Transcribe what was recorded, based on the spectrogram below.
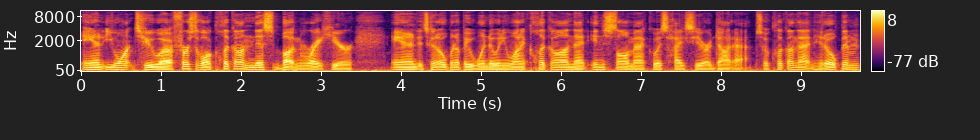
and you want to uh, first of all click on this button right here and it's going to open up a window and you want to click on that install macOS High Sierra app. So click on that and hit open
